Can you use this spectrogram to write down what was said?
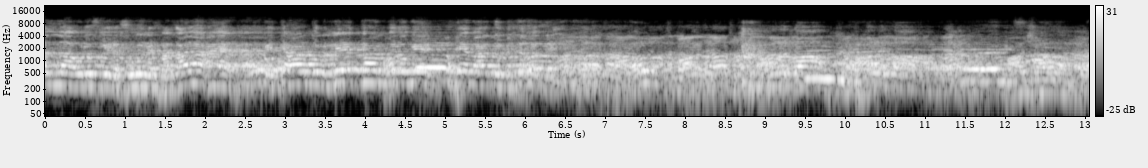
اللہ اور اس کے رسول نے بتایا ہے کہ جہاں تم نیک کام کرو گے یہ بات تم دخل نہیں سبحان اللہ سبحان اللہ ماشاء اللہ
